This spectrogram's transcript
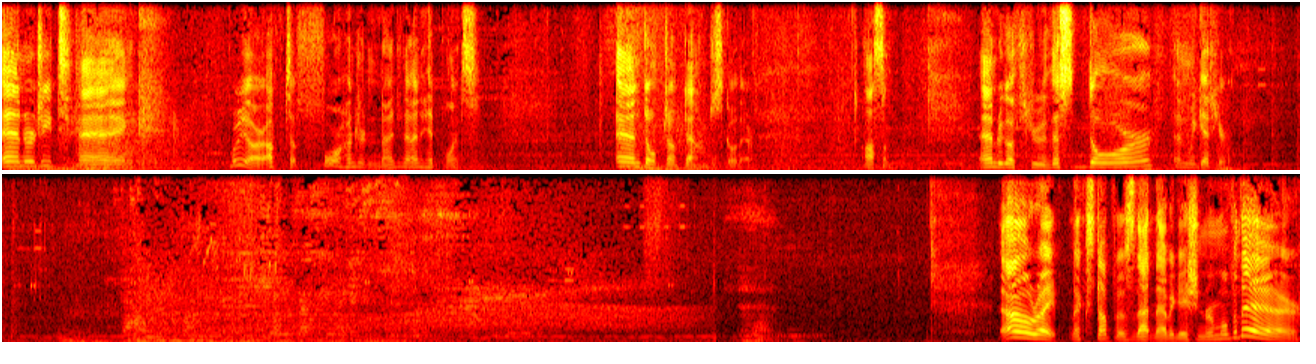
Energy tank. We are up to 499 hit points. And don't jump down, just go there. Awesome. And we go through this door, and we get here. Alright, next up is that navigation room over there.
